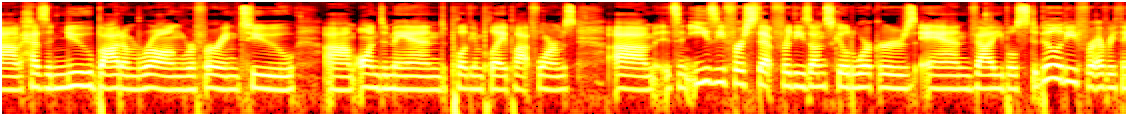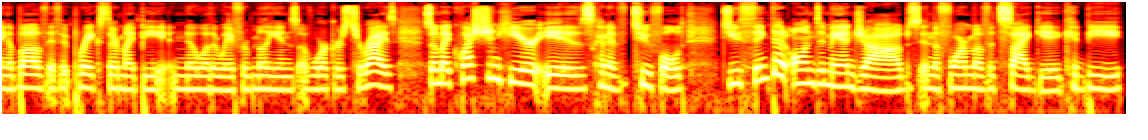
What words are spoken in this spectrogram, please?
um, has a new bottom rung referring to um, on demand plug and play platforms. Um, it's an easy first step for these unskilled workers and valuable stability for everything above. If it breaks, there might be no other way for millions of workers to rise. So, my question here is kind of twofold. Do you think that on demand jobs in the form of a side gig could be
